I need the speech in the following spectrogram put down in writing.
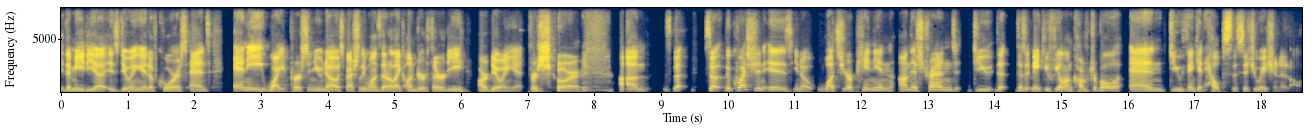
the media is doing it, of course, and any white person you know, especially ones that are like under thirty, are doing it for sure. Um, so, so the question is, you know, what's your opinion on this trend? Do you th- does it make you feel uncomfortable, and do you think it helps the situation at all?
